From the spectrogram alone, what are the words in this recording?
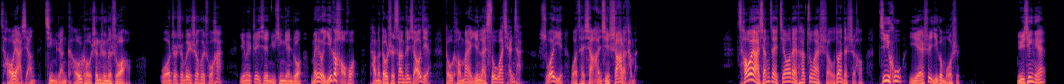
曹亚祥竟然口口声声地说：“我这是为社会除害，因为这些女青年中没有一个好货，她们都是三陪小姐，都靠卖淫来搜刮钱财，所以我才下狠心杀了她们。”曹亚祥在交代他作案手段的时候，几乎也是一个模式。女青年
